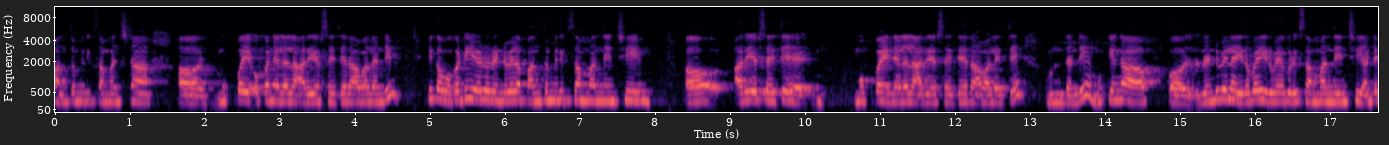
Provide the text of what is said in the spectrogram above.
పంతొమ్మిదికి సంబంధించిన ముప్పై ఒక నెలల అరియర్స్ అయితే రావాలండి. ఇక ఒకటి ఏడు రెండు వేల పంతొమ్మిదికి సంబంధించి అరియర్స్ అయితే ముప్పై నెలల అరియర్స్ అయితే రావాలైతే ఉందండి. ముఖ్యంగా రెండు వేల ఇరవై ఇరవై ఒకటికి సంబంధించి అంటే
